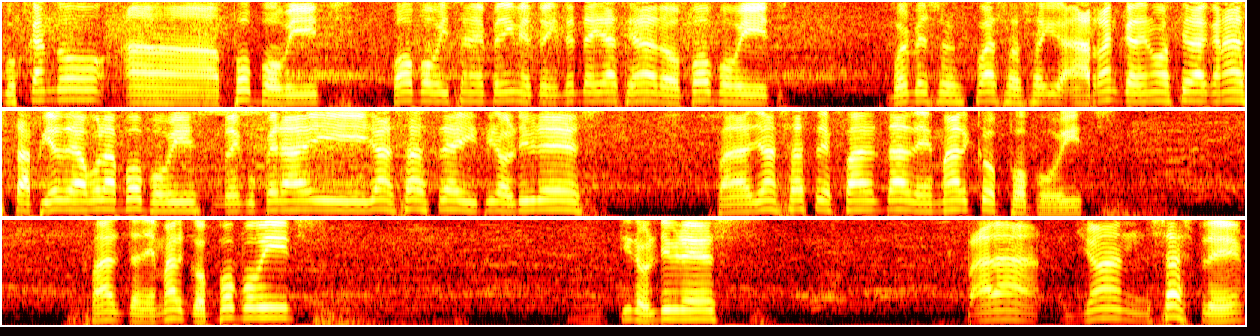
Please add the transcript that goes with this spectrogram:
buscando a Popovic. Popovic en el perímetro, intenta ir hacia el aro. Popovic vuelve sus pasos, arranca de nuevo hacia la canasta, pierde la bola Popovic, recupera ahí Jan Sastre y tiros libres para Jan Sastre. Falta de Marco Popovic. Falta de Marco Popovic. Tiros libres para Jan Sastre.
